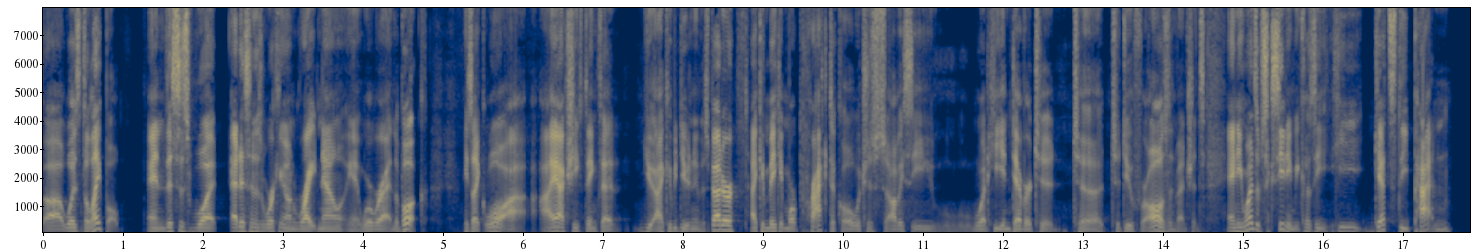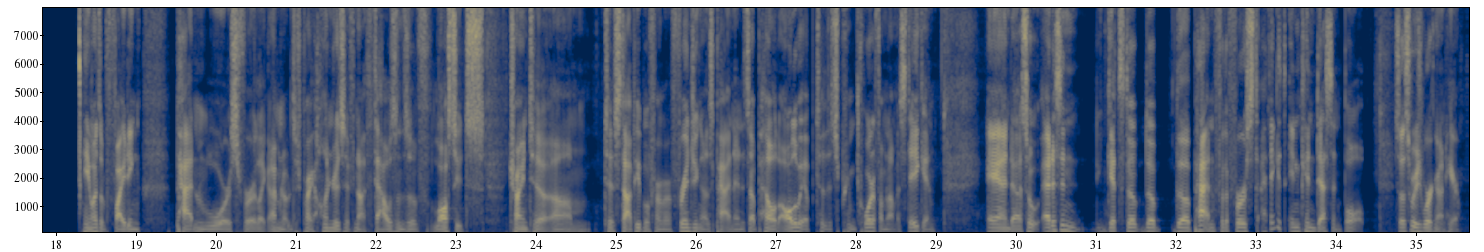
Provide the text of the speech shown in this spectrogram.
uh, was the light bulb. And this is what Edison is working on right now, eh, where we're at in the book. He's like, well, I, I actually think that you, I could be doing this better. I can make it more practical, which is obviously what he endeavored to to to do for all his inventions. And he winds up succeeding because he he gets the patent. He winds up fighting patent wars for like I don't know, there's probably hundreds, if not thousands, of lawsuits trying to um, to stop people from infringing on his patent, and it's upheld all the way up to the Supreme Court, if I'm not mistaken. And uh, so Edison gets the, the the patent for the first, I think it's incandescent bulb. So that's what he's working on here.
